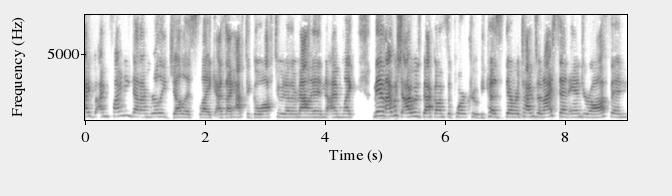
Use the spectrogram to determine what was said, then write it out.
I've, I'm finding that I'm really jealous. Like as I have to go off to another mountain, I'm like, man, I wish I was back on support crew because there were times when I sent Andrew off, and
